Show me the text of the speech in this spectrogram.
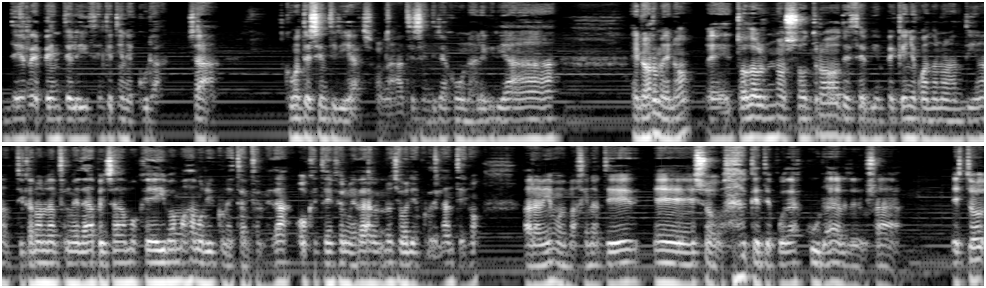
de repente le dicen que tiene cura. O sea, ¿cómo te sentirías? O sea, te sentirías con una alegría enorme, ¿no? Eh, todos nosotros, desde bien pequeño, cuando nos diagnosticaron la enfermedad, pensábamos que íbamos a morir con esta enfermedad o que esta enfermedad nos llevaría por delante, ¿no? Ahora mismo, imagínate eh, eso, que te puedas curar, o sea, esto,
